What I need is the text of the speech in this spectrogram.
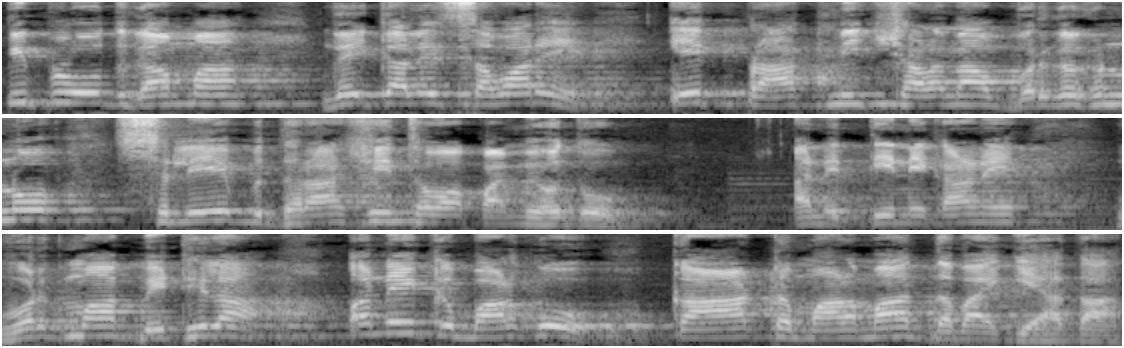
પીપલોદ ગામમાં ગઈકાલે સવારે એક પ્રાથમિક શાળાના વર્ગખંડનો સ્લેબ ધરાશી થવા પામ્યો હતો. અને તેને કારણે વર્ગમાં બેઠેલા અનેક બાળકો કાટમાળમાં દબાઈ ગયા હતા.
